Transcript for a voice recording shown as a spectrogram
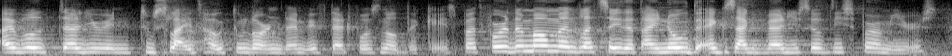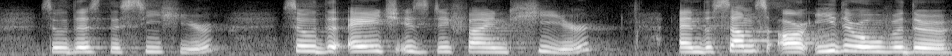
I will tell you in two slides how to learn them if that was not the case. But for the moment, let's say that I know the exact values of these parameters. So there's the C here. So the H is defined here. And the sums are either over the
